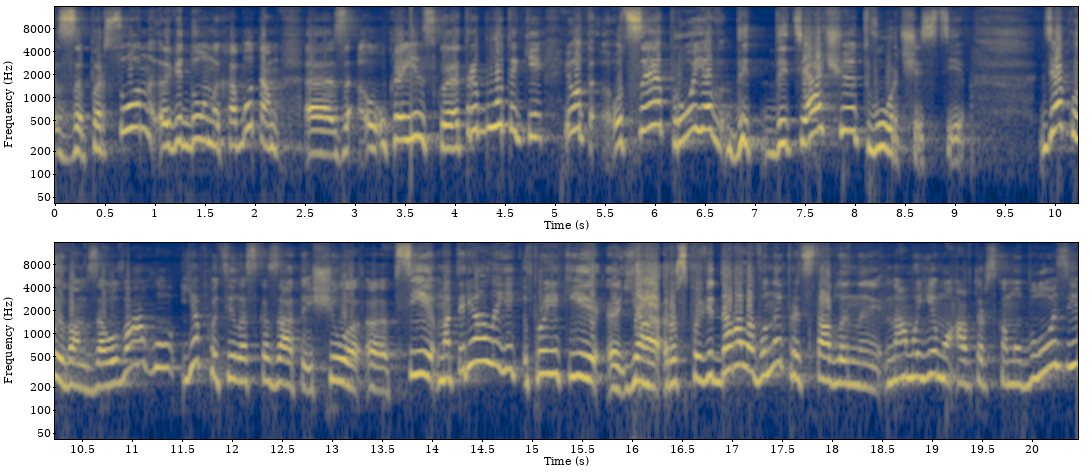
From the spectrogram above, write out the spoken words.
з персон е, відомих, або там е, з української атрибутики. І от оце прояв дитячої творчості. Дякую вам за увагу. Я б хотіла сказати, що е, всі матеріали, про які е, я розповідала, вони представлені на моєму авторському блозі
